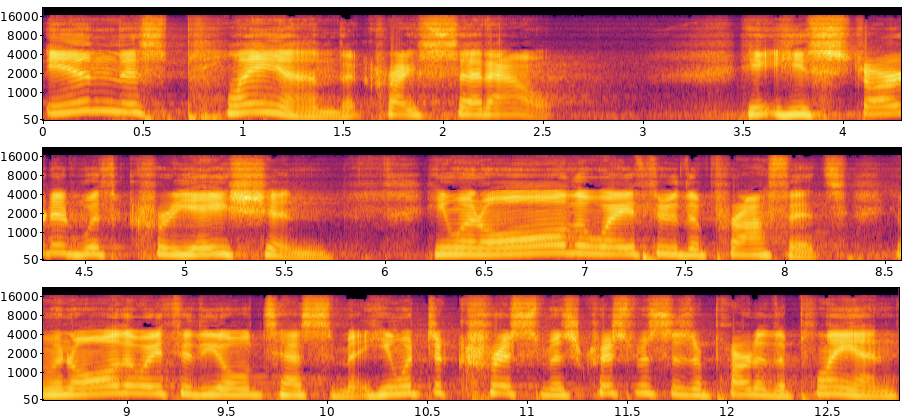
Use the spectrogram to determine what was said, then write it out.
in this plan that Christ set out, he, he started with creation he went all the way through the prophets. He went all the way through the Old Testament. He went to Christmas. Christmas is a part of the plan.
